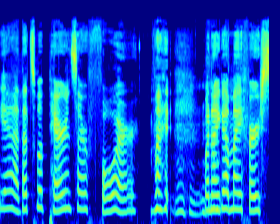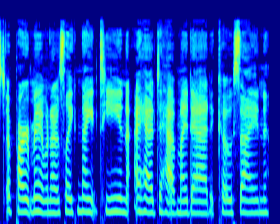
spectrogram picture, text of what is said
Yeah, that's what parents are for. My, mm-hmm. When I got my first apartment when I was like 19, I had to have my dad co-sign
